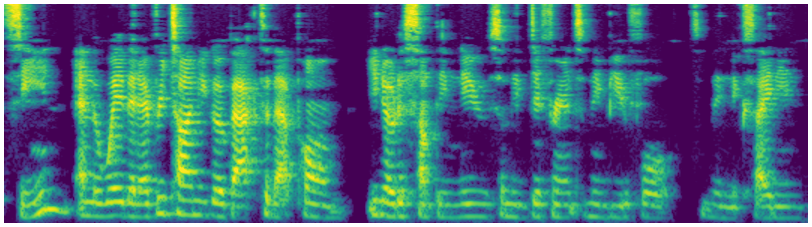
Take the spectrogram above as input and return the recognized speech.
scene and the way that every time you go back to that poem, you notice something new, something different, something beautiful, something exciting.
